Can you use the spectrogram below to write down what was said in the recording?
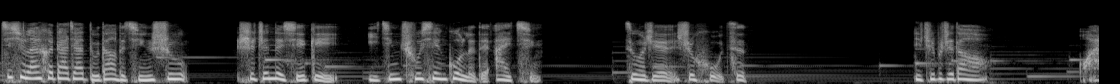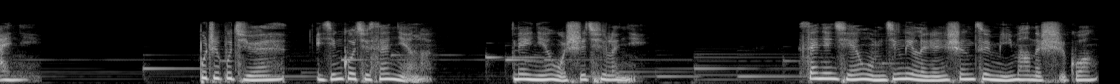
继续来和大家读到的情书，是真的写给已经出现过了的爱情，作者是虎子。你知不知道我爱你？不知不觉已经过去三年了，那一年我失去了你。三年前，我们经历了人生最迷茫的时光，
